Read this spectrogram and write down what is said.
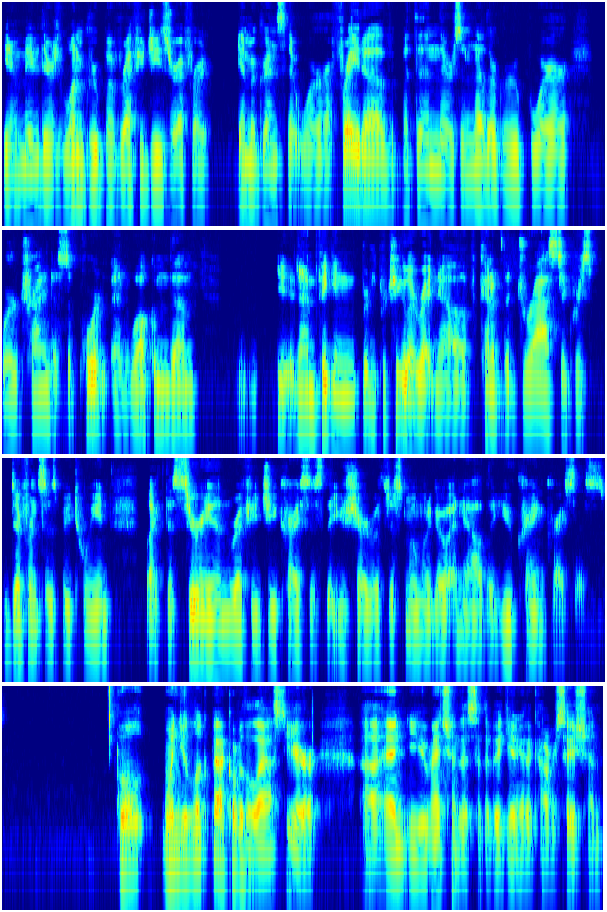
you know maybe there's one group of refugees or immigrants that we're afraid of, but then there's another group where we're trying to support and welcome them. And I'm thinking in particular right now of kind of the drastic res- differences between like the Syrian refugee crisis that you shared with just a moment ago and now the Ukraine crisis. Well, when you look back over the last year, uh, and you mentioned this at the beginning of the conversation,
